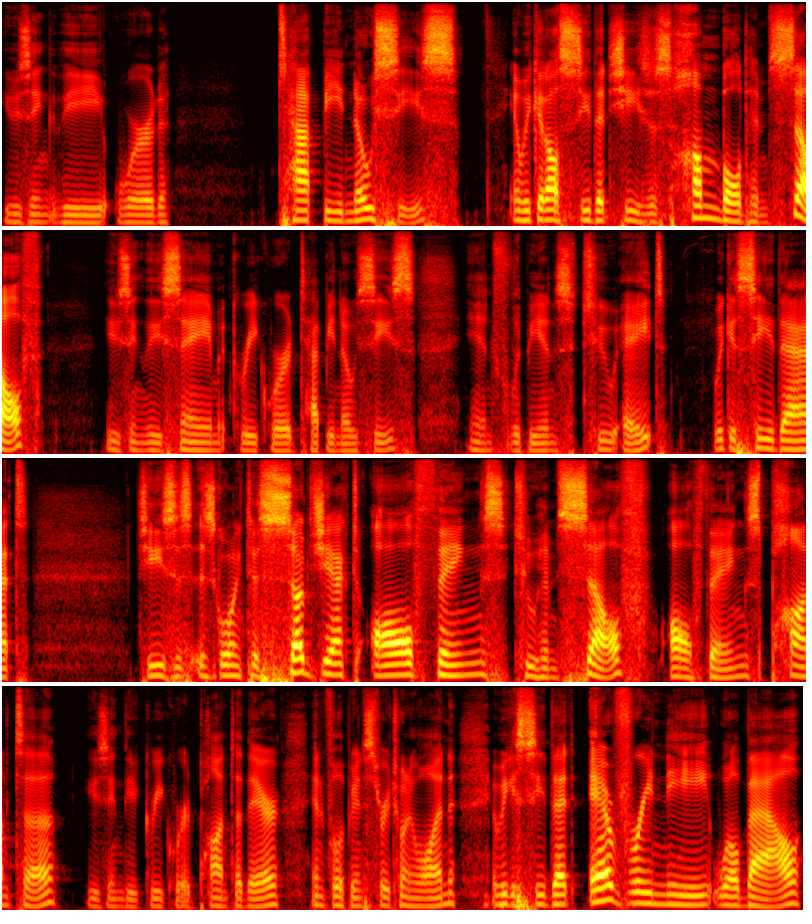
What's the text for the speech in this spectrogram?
using the word tapeinosis and we could also see that Jesus humbled himself using the same Greek word tapeinosis in Philippians 2:8. We could see that Jesus is going to subject all things to himself, all things, panta, using the Greek word panta there in Philippians 3:21, and we can see that every knee will bow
